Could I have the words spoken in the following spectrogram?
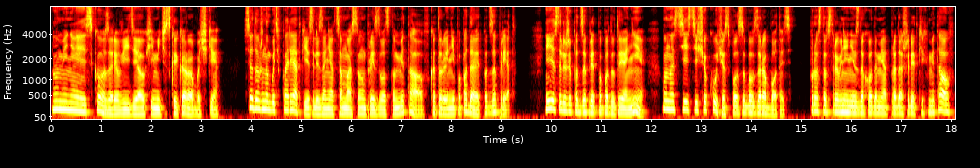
У меня есть козырь в виде алхимической коробочки. Все должно быть в порядке, если заняться массовым производством металлов, которые не попадают под запрет. Если же под запрет попадут и они, у нас есть еще куча способов заработать. Просто в сравнении с доходами от продаж редких металлов,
